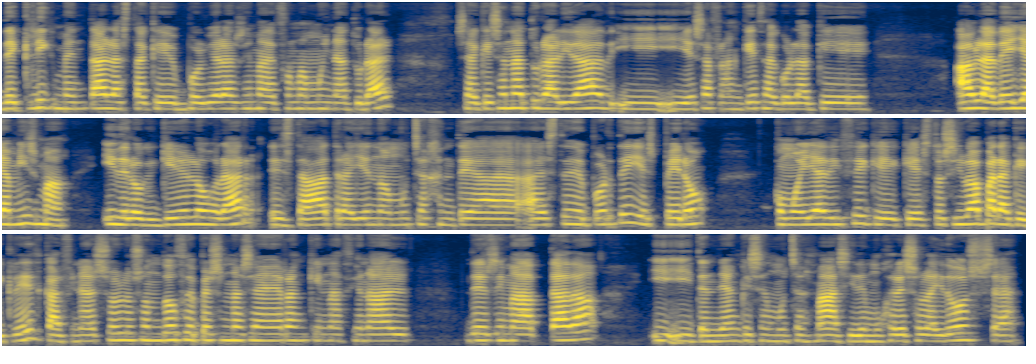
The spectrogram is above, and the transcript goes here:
de clic mental hasta que volvió a la esgrima de forma muy natural. O sea, que esa naturalidad y, y, esa franqueza con la que habla de ella misma y de lo que quiere lograr está atrayendo a mucha gente a, este deporte y espero, como ella dice, que, que, esto sirva para que crezca. Al final solo son 12 personas en el ranking nacional de esgrima adaptada y, y tendrían que ser muchas más y de mujeres solo hay dos. O sea,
